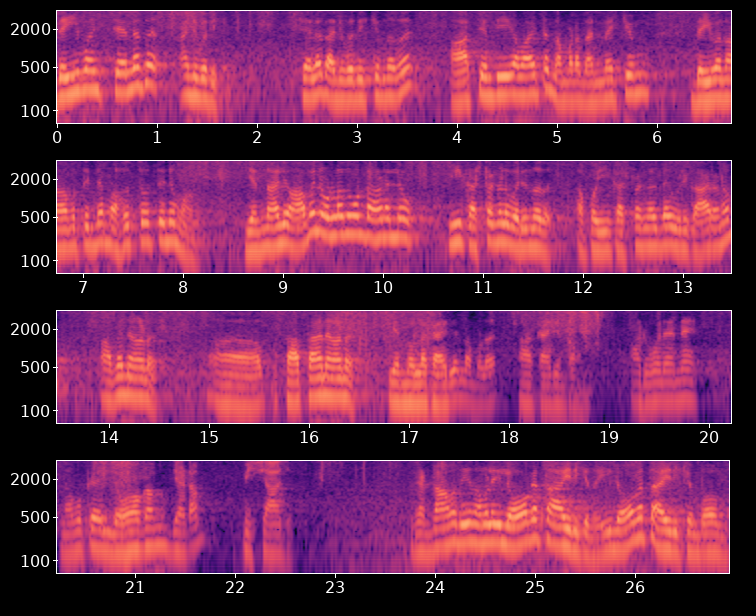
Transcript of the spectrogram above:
ദൈവം ചിലത് അനുവദിക്കും. ചിലത് അനുവദിക്കുന്നത് ആത്യന്തികമായിട്ട് നമ്മുടെ നന്മയ്ക്കും ദൈവനാമത്തിന്റെ മഹത്വത്തിനുമാണ്. എന്നാലും അവനുള്ളത് കൊണ്ടാണല്ലോ ഈ കഷ്ടങ്ങൾ വരുന്നത്. അപ്പോൾ ഈ കഷ്ടങ്ങളുടെ ഒരു കാരണം അവനാണ്. സാത്താനാണ് എന്നുള്ള കാര്യം നമ്മൾ ആ കാര്യം പറഞ്ഞു. അതുപോലെ തന്നെ നമുക്ക് ലോകം ജഡം പിശാച്. രണ്ടാമത് നമ്മൾ ഈ ലോകത്തായിരിക്കുന്നത് ഈ ലോകത്തായിരിക്കുമ്പം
